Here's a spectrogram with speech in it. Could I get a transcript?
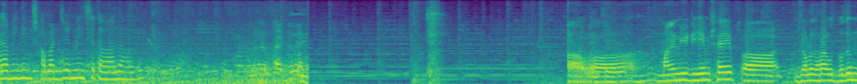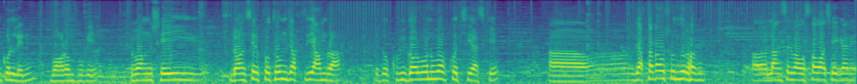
আগামী দিন সবার জন্যই সেটা ভালো হবে। মাননীয় ডিএম সাহেব জলধারা উদ্বোধন করলেন বহরমপুরে এবং সেই লঞ্চের প্রথম যাত্রী আমরা। এ তো খুবই গর্ব অনুভব করছি আজকে। যাত্রাটাও সুন্দর হবে। লাঞ্চের ব্যবস্থাও আছে এখানে।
